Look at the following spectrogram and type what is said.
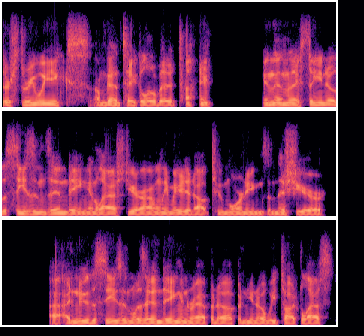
There's three weeks. I'm going to take a little bit of time and then the next thing you know, the season's ending. And last year, I only made it out two mornings. And this year, I, I knew the season was ending and wrap it up. And you know, we talked last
